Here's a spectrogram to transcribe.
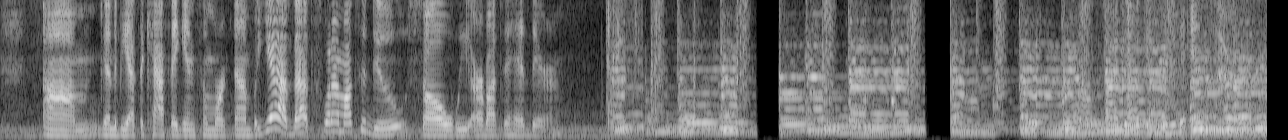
um gonna be at the cafe getting some work done. But yeah, that's what I'm about to do. So we are about to head there. Outside, y'all get ready to enter.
